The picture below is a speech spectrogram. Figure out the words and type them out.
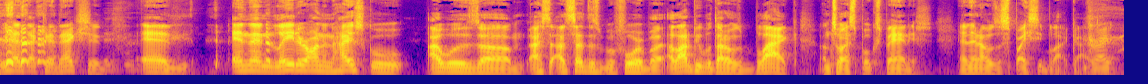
We had that connection, and and then later on in high school, I was um I, I said this before, but a lot of people thought I was black until I spoke Spanish, and then I was a spicy black guy, right?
